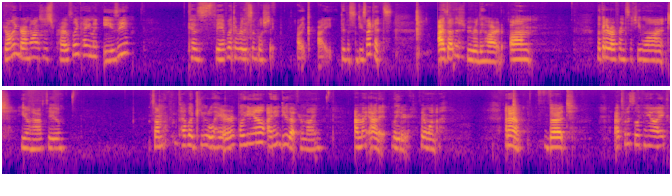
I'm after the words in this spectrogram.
drawing groundhogs is surprisingly kind of easy because they have like a really simple shape. Like I did this in two seconds. I thought this would be really hard. Um, look at a reference if you want. You don't have to. Some have like cute little hair poking out. I didn't do that for mine. I might add it later if I wanna. I don't know, but that's what it's looking like.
